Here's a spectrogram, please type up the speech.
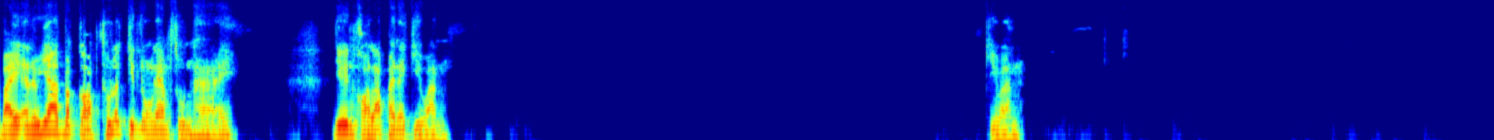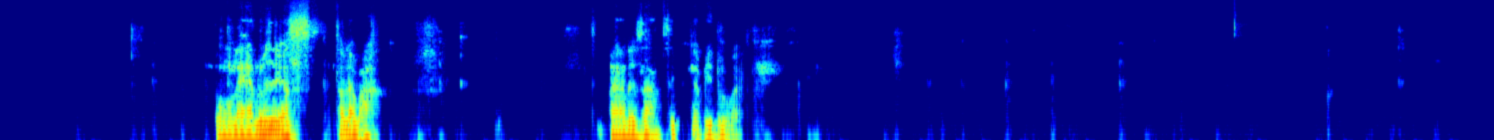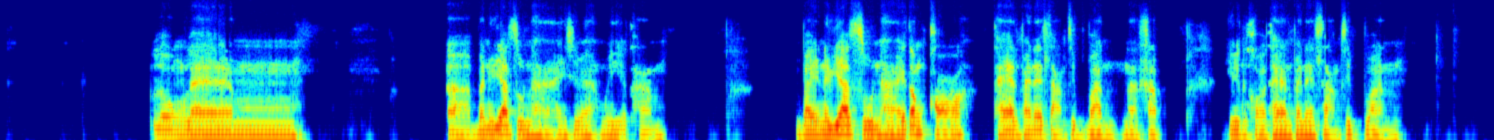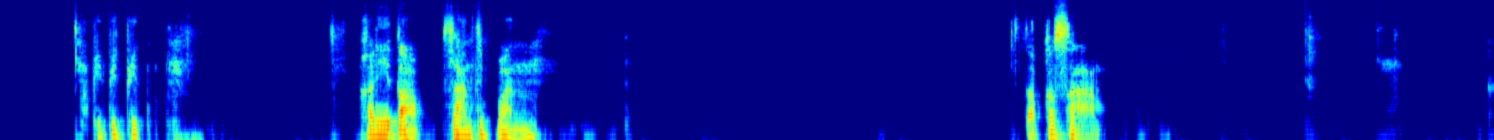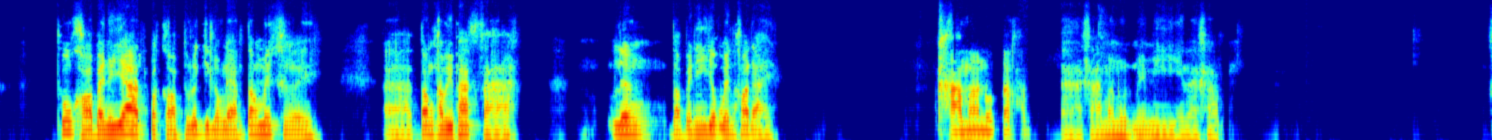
ใบอนุญาตประกอบธุรกิจโรงแรมสูญหาย ยื่นขอรับภายในกี่วัน กี่วัน โรงแรมรู้สึกเท่าไหร่วะห้าหรือสามสิบนะพี่ดูก่อนโรงแรมเอ่อใบอนุญาตสูญหายใช่ไหมเมื่อกี้ถาม ใบอนุญาตสูญหายต้องขอ แทนภายในสามสิบวันนะครับ ยื่นขอแทนภายในสามสิบวัน ผิดผิดผิดข้อนี้ตอบสามสิบวัน ตอบข้อสามผู้ขอใบอนุญาตประกอบธุรกิจโรงแรมต้องไม่เคยต้องคำพิพากษา เรื่องต่อไปนี้ยกเว้นข้อใด ค้ามนุษย์ปะครับ อ่า ค้ามนุษย์ไม่มีนะครับ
